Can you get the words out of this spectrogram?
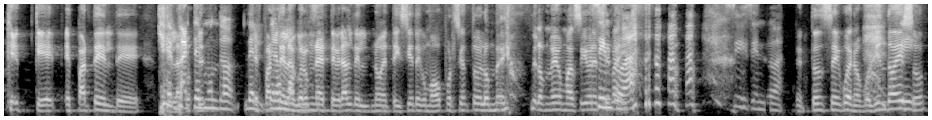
Que, es parte del de, es parte del mundo del, Es parte de, la columna vertebral del 97,2% de los medios de los medios masivos en sin este duda. sí, sin duda. Entonces, bueno, volviendo a eso,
